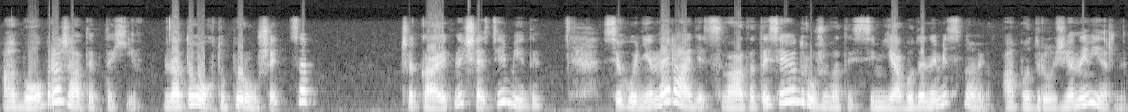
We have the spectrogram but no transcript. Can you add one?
або ображати птахів. На того, хто порушить це, чекають нещастя й біди. Сьогодні не радять свататися і одружуватись, сім'я буде неміцною, а подружжя невірним.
